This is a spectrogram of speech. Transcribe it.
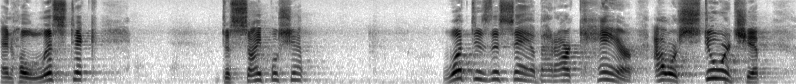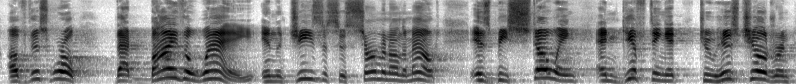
and holistic discipleship. What does this say about our care, our stewardship of this world? That, by the way, in Jesus' Sermon on the Mount, is bestowing and gifting it to his children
